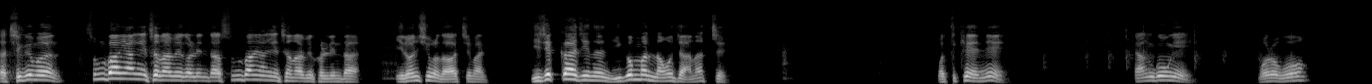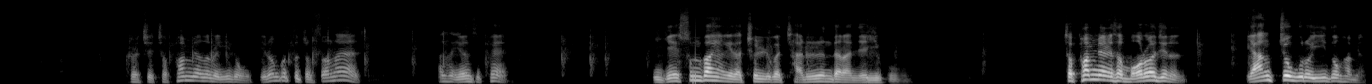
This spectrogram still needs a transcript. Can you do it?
자, 지금은 순방향의 전압이 걸린다, 순방향의 전압이 걸린다 이런 식으로 나왔지만 이제까지는 이것만 나오지 않았지. 어떻게 했니? 양공이 뭐라고? 그렇지. 접합면으로 이동. 이런 것도 좀 써놔야지. 항상 연습해. 이게 순방향이다. 전류가 잘 흐른다는 얘기고. 접합면에서 멀어지는 양쪽으로 이동하면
